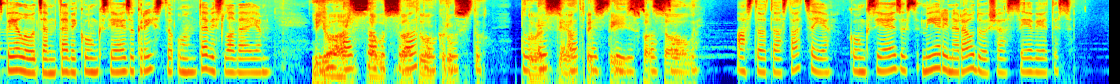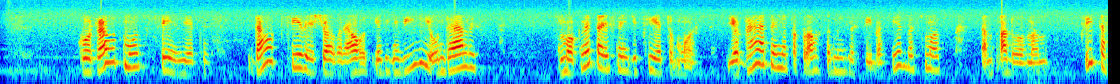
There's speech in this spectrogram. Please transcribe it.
Mēs pielūdzam tevi, Kungs, Jēzu Kristu un tevi slavējam. Jo ar savu svēto krustu tu esi atpestījis pasauli. Astotā stācija Kungs Jēzus mierina raudošās sievietes. Kur raud mūsu sievietes? Daudz sieviešu vēl raud, ja viņu vīri un dēlis smok netaisnīgi cietumos. jo bērni nepaklausa mīlestības iedvesmos tam padomam. Citas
